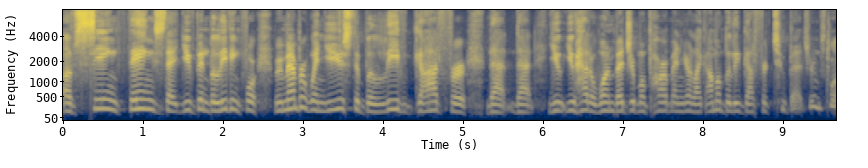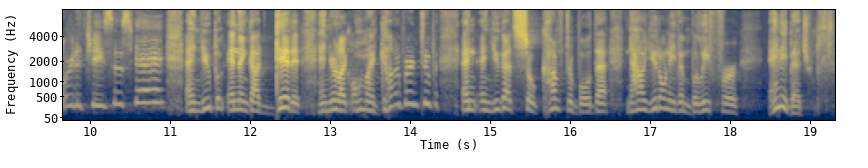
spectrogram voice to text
of seeing things that you've been believing for. Remember when you used to believe God for that, that you, you had a one bedroom apartment and you're like, I'm gonna believe God for two bedrooms. Glory to Jesus. Yay. And you and then God did it and you're like, oh my God, we're in two and, and you got so comfortable that now you don't even believe for any bedrooms.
